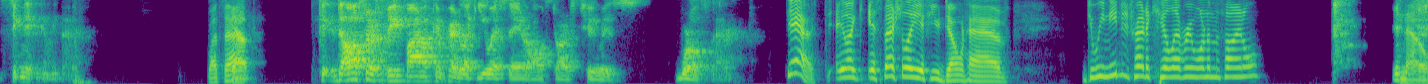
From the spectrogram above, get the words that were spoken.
significantly better. What's that? Yep. The All Stars three final compared to like USA or All Stars two is worlds better. Yeah, like especially if you don't have. Do we need to try to kill everyone in the final? No.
